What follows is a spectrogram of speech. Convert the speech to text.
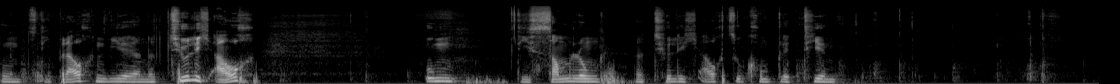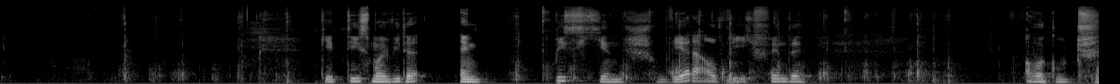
Und die brauchen wir ja natürlich auch, um die Sammlung natürlich auch zu komplettieren. Geht diesmal wieder ein bisschen schwerer auf, wie ich finde. Aber gut,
